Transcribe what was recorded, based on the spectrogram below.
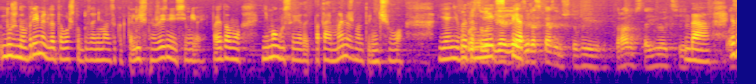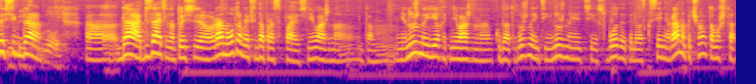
нужно время для того, чтобы заниматься как-то личной жизнью и семьей. Поэтому не могу советовать по тайм-менеджменту ничего. Я не в Ну, этом просто не вот я- я- эксперт. Вы рассказывали, что вы рано встаете. Да, это всегда. ну, А, Да, обязательно. То есть э, рано утром я всегда просыпаюсь. Неважно, там, мне нужно ехать, неважно, куда-то нужно идти, не нужно идти, суббота это или воскресенье. Рано. Почему? Потому что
